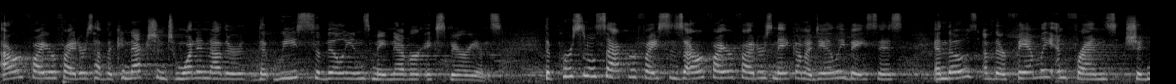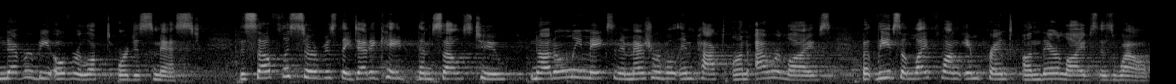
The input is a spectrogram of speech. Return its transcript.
our firefighters have a connection to one another that we civilians may never experience. The personal sacrifices our firefighters make on a daily basis and those of their family and friends should never be overlooked or dismissed. The selfless service they dedicate themselves to not only makes an immeasurable impact on our lives, but leaves a lifelong imprint on their lives as well.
